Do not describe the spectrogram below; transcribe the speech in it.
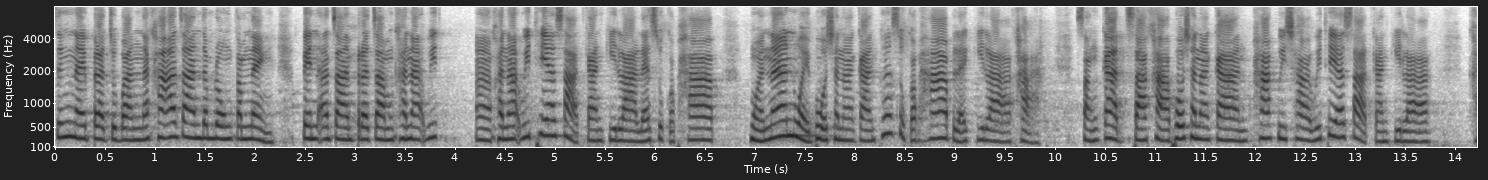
ซึ่งในปัจจุบันนะคะอาจารย์ดำรงตำแหน่ง เป็นอาจารย์ประจำคณะวิทคณะวิทยาศาสตร์การกีฬาและสุขภาพ หัวหน้าหน่วยโภชนาการเพื่อสุขภาพและกีฬาค่ะ สังกัดสาขาโภชนาการ ภาควิชาวิทยาศาสตร์การกีฬา ค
